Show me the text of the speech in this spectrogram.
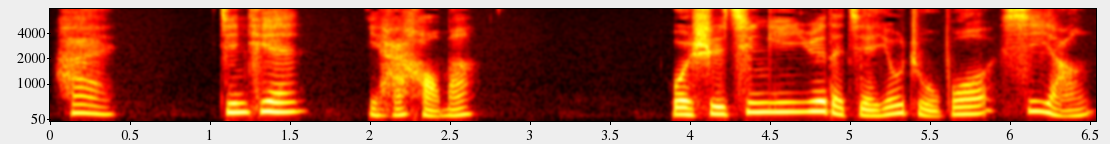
嗨，今天你还好吗？我是轻音乐的解忧主播夕阳，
